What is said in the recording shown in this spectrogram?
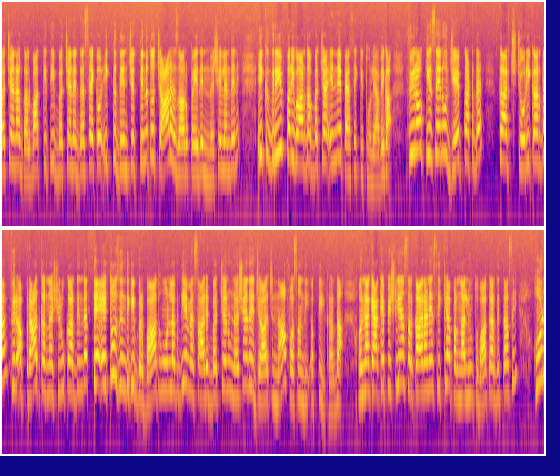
ਬੱਚਿਆਂ ਨਾਲ ਗੱਲਬਾਤ ਕੀਤੀ। ਬੱਚਿਆਂ ਨੇ ਦੱਸਿਆ ਕਿ ਉਹ ਇੱਕ ਦਿਨ 'ਚ 3 ਤੋਂ 4000 ਰੁਪਏ ਦੇ ਨਸ਼ੇ ਲੈਂਦੇ ਨੇ। ਇੱਕ ਗਰੀਬ ਪਰਿਵਾਰ ਦਾ ਬੱਚਾ ਇੰਨੇ ਪੈਸੇ ਕਿੱਥੋਂ ਲਿਆਵੇਗਾ? ਫਿਰ ਉਹ ਕਿਸੇ ਨੂੰ ਜੇਬ ਕੱਟਦਾ ਘਰ 'ਚ ਚੋਰੀ ਕਰਦਾ, ਫਿਰ ਅਪਰਾਧ ਕਰਨਾ ਸ਼ੁਰੂ ਕਰ ਦਿੰਦਾ ਤੇ ਇਥੋਂ ਜ਼ਿੰਦਗੀ ਬਰਬਾਦ ਹੋਣ ਲੱਗਦੀ ਹੈ। ਮੈਂ ਸਾਰੇ ਬੱਚਿਆਂ ਨੂੰ ਨਸ਼ਿਆਂ ਦੇ ਜਾਲ 'ਚ ਨਾ ਫਸਣ ਦੀ ਅਪੀਲ ਕਰਦਾ। ਉਹਨਾਂ ਕਿਹਾ ਕਿ ਪਿਛਲੀਆਂ ਸਰਕਾਰਾਂ ਨੇ ਸਿੱਖਿਆ ਪ੍ਰਣਾਲੀ ਨੂੰ ਤਬਾਹ ਕਰ ਦਿੱਤਾ ਸੀ। ਹੁਣ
